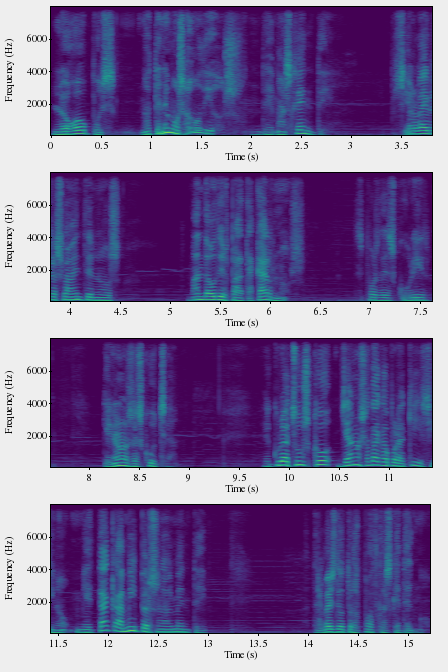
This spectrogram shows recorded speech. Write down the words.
Luego, pues no tenemos audios de más gente. El señor Gaibra solamente nos manda audios para atacarnos, después de descubrir que no nos escucha. El cura Chusco ya no nos ataca por aquí, sino me ataca a mí personalmente, a través de otros podcasts que tengo.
